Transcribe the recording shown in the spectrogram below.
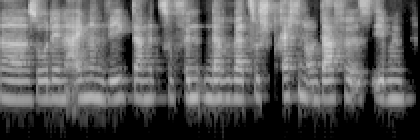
äh, so den eigenen Weg damit zu finden, darüber zu sprechen. Und dafür ist eben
